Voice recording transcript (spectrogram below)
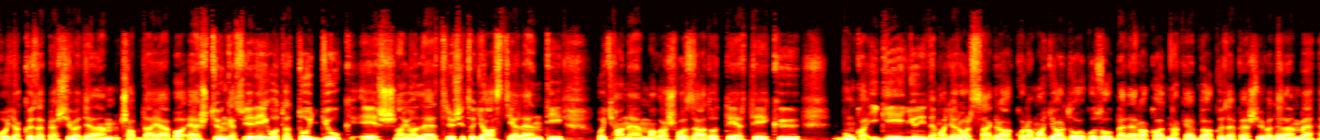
hogy a közepes jövedelem csapdájába estünk. Ezt ugye régóta tudjuk, és nagyon lehetősít, hogy azt jelenti, hogy ha nem magas hozzáadott értékű munkaigény jön ide Magyarországra, akkor a magyar dolgozók belerakadnak ebbe a közepes jövedelembe.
